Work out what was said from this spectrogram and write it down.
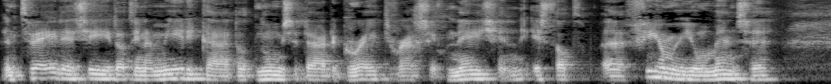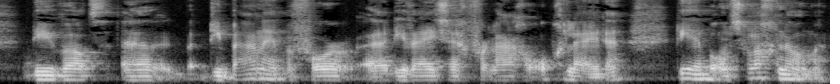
Een tweede zie je dat in Amerika, dat noemen ze daar de Great Resignation, is dat uh, eh, 4 miljoen mensen die wat uh, die baan hebben voor, die wij zeggen voor lager opgeleide, die hebben ontslag genomen.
